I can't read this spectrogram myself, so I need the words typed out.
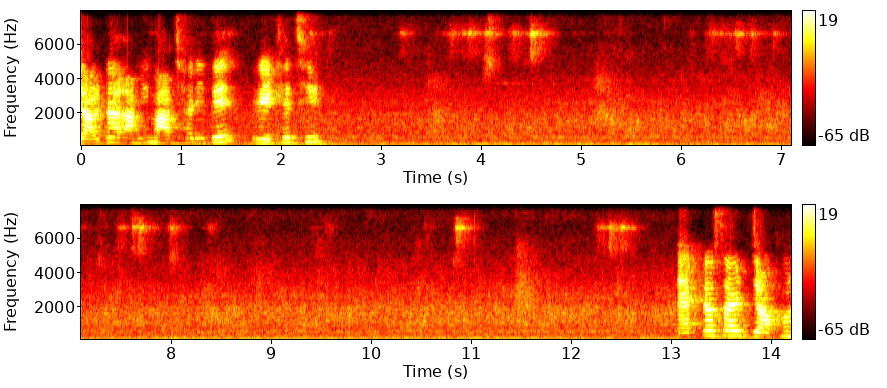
জালটা আমি মাঝারিতে রেখেছি। একটা সাইড যখন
